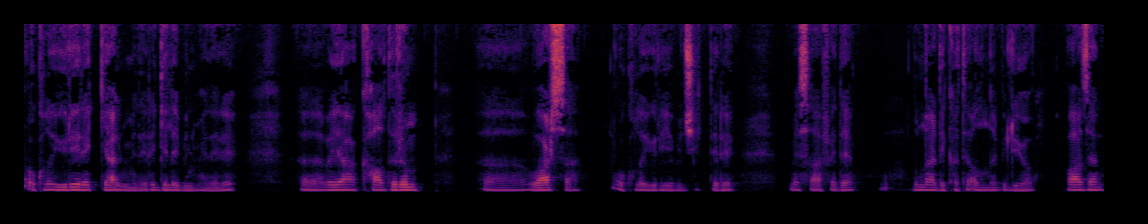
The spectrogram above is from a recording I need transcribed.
okula yürüyerek gelmeleri, gelebilmeleri e, veya kaldırım e, varsa okula yürüyebilecekleri mesafede bunlar dikkate alınabiliyor. Bazen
